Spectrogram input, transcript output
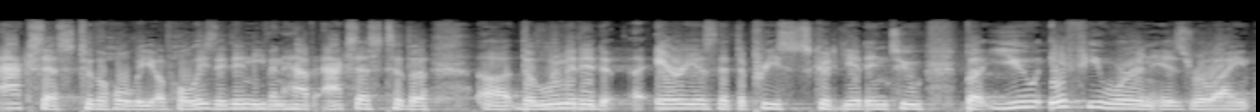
access to the Holy of Holies. They didn't even have access to the, uh, the limited areas that the priests could get into. But you, if you were an Israelite,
